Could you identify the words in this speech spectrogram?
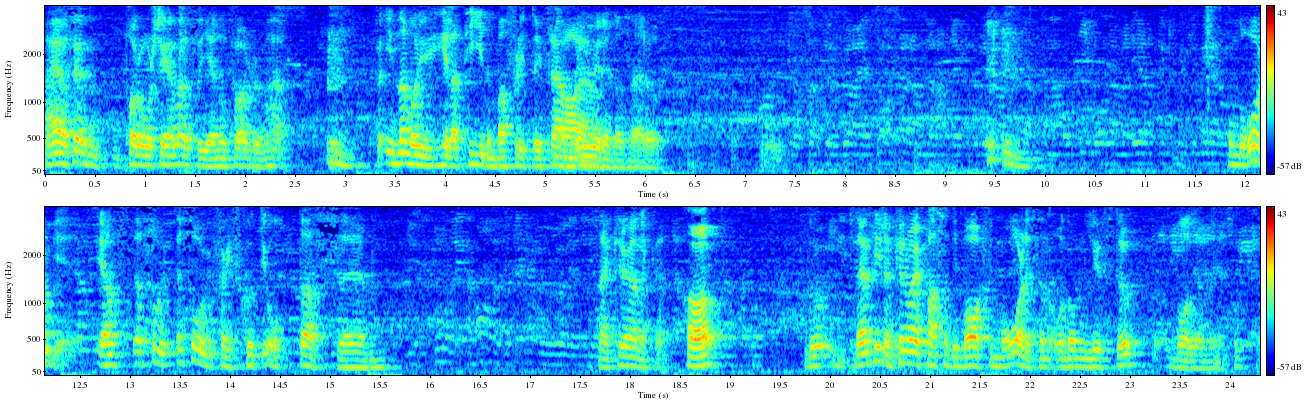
Nej, och sen ett par år senare så genomförde de här. För innan var det ju hela tiden bara flytta i fram Ja, muren och så här. Och... Om du ihåg, jag, jag, såg, jag såg faktiskt 78s eh, sån här krönika. ja. Då, den tiden kunde man ju passa tillbaka till målisen och de lyfte upp bollen också.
